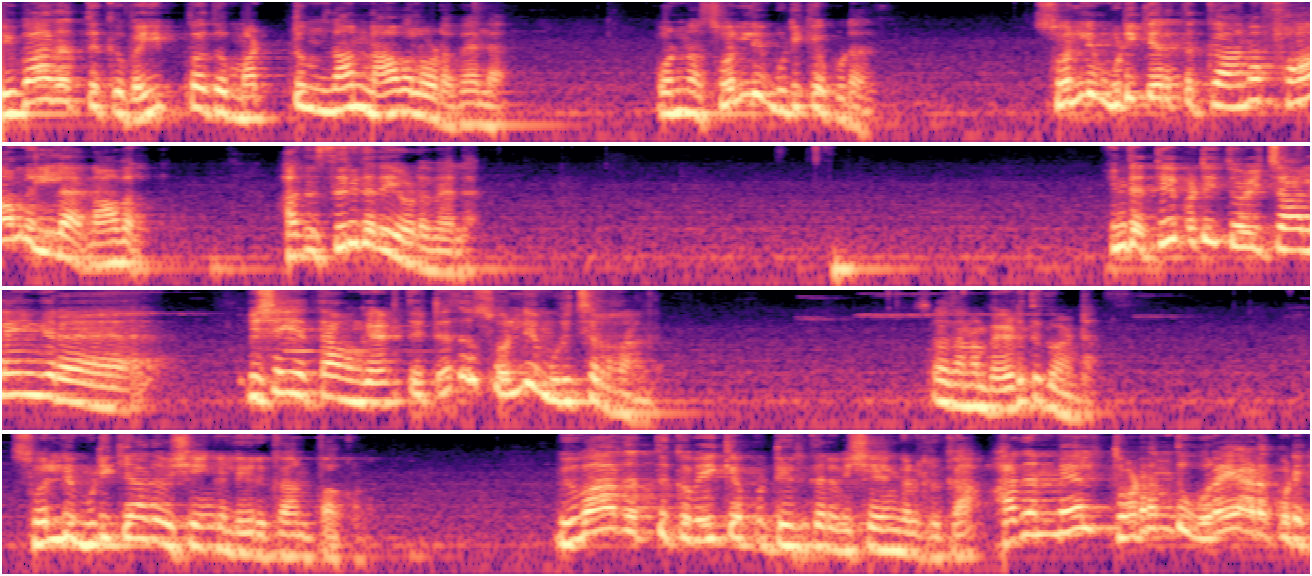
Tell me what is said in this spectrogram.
விவாதத்துக்கு வைப்பது மட்டும்தான் நாவலோட வேலை. ஒன்றை சொல்லி முடிக்கக்கூடாது. சொல்லி முடிக்கிறதுக்கான ஃபார்ம் இல்லை நாவல். அது சிறுகதையோட வேலை. இந்த தீப்பெட்டி தொழிற்சாலைங்கிற விஷயத்தை அவங்க எடுத்துகிட்டு சொல்லி முடிச்சிடுறாங்க. ஸோ அதை நம்ம எடுத்துக்க வேண்டாம். சொல்லி முடிக்காத விஷயங்கள் இருக்கான்னு பார்க்கணும். விவாதத்துக்கு வைக்கப்பட்டிருக்கிற விஷயங்கள் இருக்கா? அதன் மேல் தொடர்ந்து உரையாடக்கூடிய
